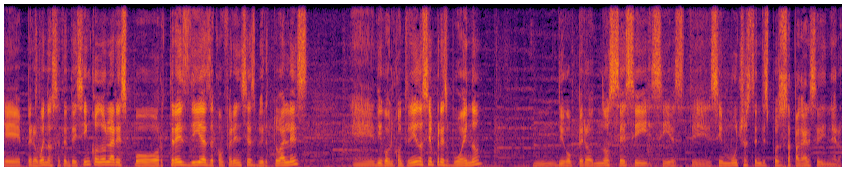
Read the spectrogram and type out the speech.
Eh, pero bueno, 75 dólares por 3 días de conferencias virtuales. Eh, digo, el contenido siempre es bueno. Mm, digo, pero no sé si, si, este, si muchos estén dispuestos a pagar ese dinero.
